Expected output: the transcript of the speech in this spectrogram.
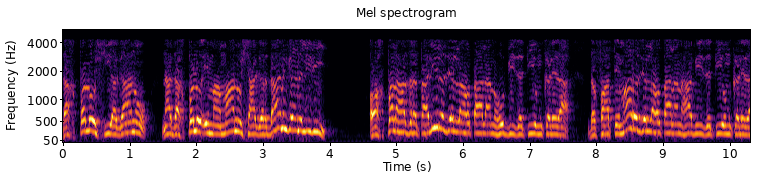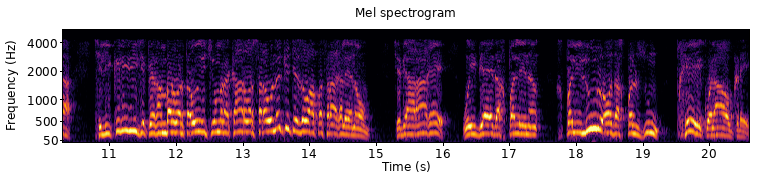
د خپل شیعاګانو نه د خپل امامانو شاګردان غنلې دي. او خپل حضرت علی رضی اللہ تعالی عنہ بی عزتی ام کړي دا. د فاطمه رضی اللہ تعالی عنہ بی عزتی ام کړي دا. چې لیکلی دي چې پیغمبر ورته وی چې عمر کار ور سره ونه کی چې زه واپس راغلی نوم چې بیا راغې وی بیا د خپل نه خپل لور او د خپل زوم پخې کولاو کړي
